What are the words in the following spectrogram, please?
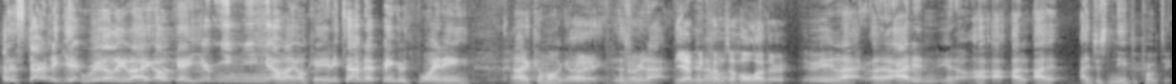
But it's starting to get really like, okay, you're. I'm like, okay, anytime that finger's pointing, all right, come on, guys, Right, just right. relax. Yeah, it you becomes know? a whole other. Relax. I, I didn't, you know, I, I, I, I just need the protein.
